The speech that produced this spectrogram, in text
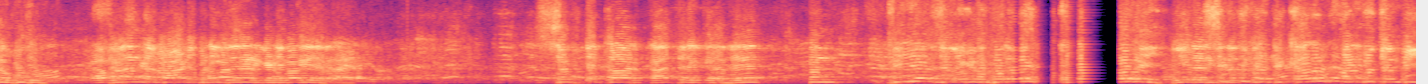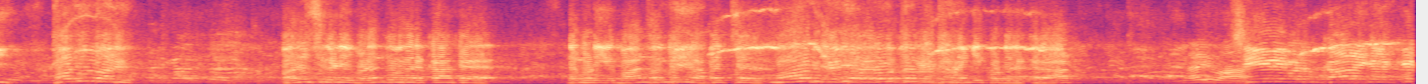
சிறந்த மாடுபிடி வீரர்களுக்கு ஸ்விஃப்ட் கார் காத்திருக்கிறது. அன்பு தம்பி பதினாறு. பரிசுகளை வழங்குவதற்காக நம்முடைய மாண்புமிகு அமைச்சர் மாடு வெளியே வரவிட்டு வழங்கிக் கொண்டிருக்கிறார். காளைகளுக்கு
